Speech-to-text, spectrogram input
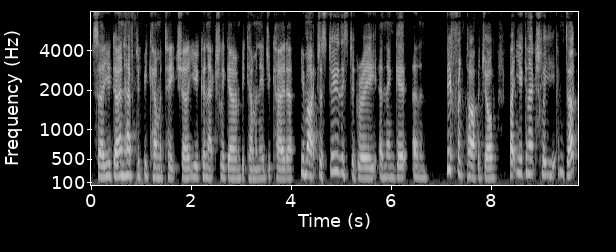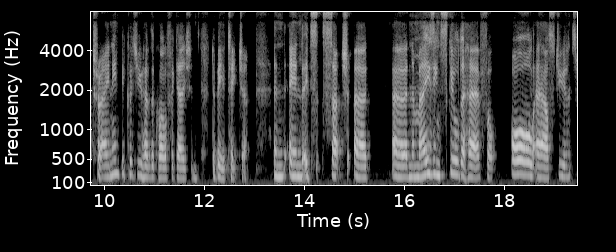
So you don't have to become a teacher. You can actually go and become an educator. You might just do this degree and then get a different type of job, but you can actually conduct training because you have the qualifications to be a teacher. And and it's such a, an amazing skill to have for all our students,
